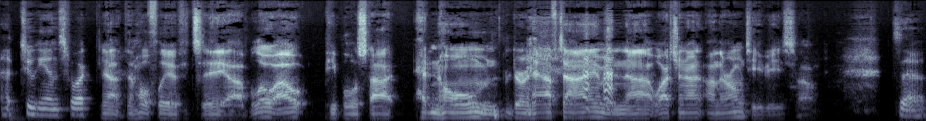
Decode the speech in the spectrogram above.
have two hands for. yeah. Then hopefully, if it's a uh, blowout, people will start heading home during halftime and uh, watching it on their own TV. So So,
